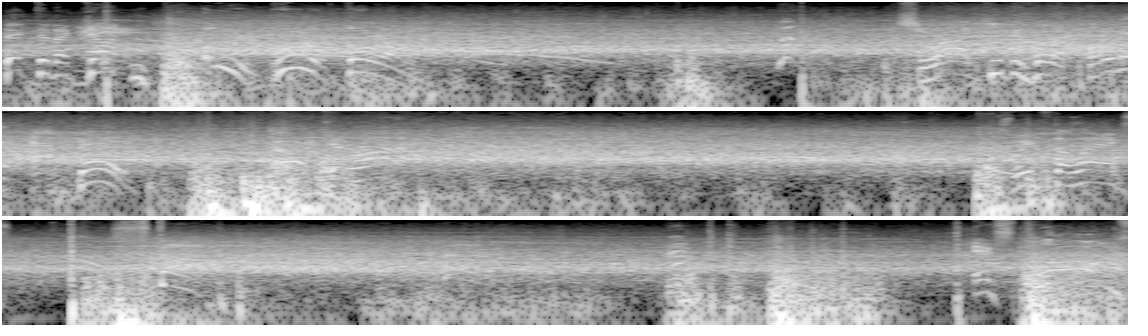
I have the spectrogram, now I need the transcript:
Kick to the gut. Ooh, brutal forearm. Shirai keeping her opponent at bay. Kenrana. Sweeps the legs. Stop. Explodes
